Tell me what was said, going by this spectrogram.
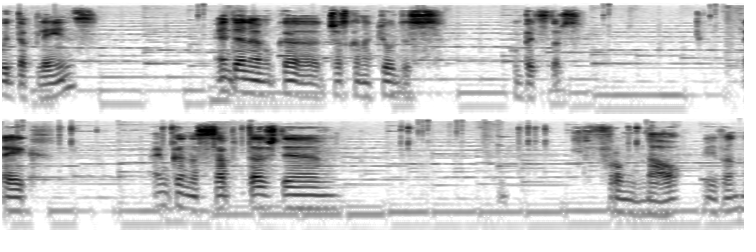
with the planes and then I'm gonna, just gonna kill these competitors. Like, I'm gonna sabotage them from now even.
